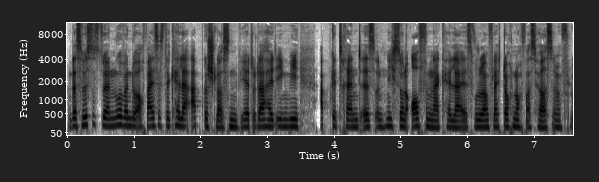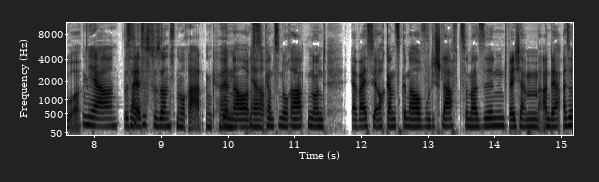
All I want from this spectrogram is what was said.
Und das wüsstest du ja nur, wenn du auch weißt, dass der Keller abgeschlossen wird oder halt irgendwie abgetrennt ist und nicht so ein offener Keller ist, wo du dann vielleicht doch noch was hörst im Flur. Ja, das, das heißt, hättest du sonst nur raten können. Genau, das ja. kannst du nur raten und er weiß ja auch ganz genau, wo die Schlafzimmer sind, welche am, an der, also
